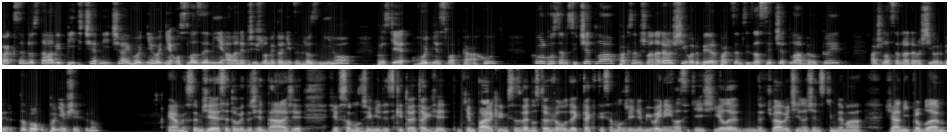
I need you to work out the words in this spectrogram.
pak jsem dostala vypít černý čaj hodně, hodně oslazený, ale nepřišlo mi to nic hroznýho. Prostě hodně sladká chuť. Chvilku jsem si četla, pak jsem šla na další odběr, pak jsem si zase četla, byl klid a šla jsem na další odběr. To bylo úplně všechno. Já myslím, že se to vydržet dá, že, že samozřejmě vždycky to je tak, že těm pár, kterým se zvedne z toho žaludek, tak ty samozřejmě bývají nejhlasitější, ale drtivá většina žen s tím nemá žádný problém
